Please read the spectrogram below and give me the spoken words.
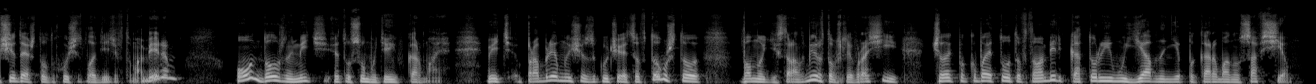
считает, что он хочет владеть автомобилем, он должен иметь эту сумму денег в кармане. Ведь проблема еще заключается в том, что во многих странах мира, в том числе в России, человек покупает тот автомобиль, который ему явно не по карману совсем –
